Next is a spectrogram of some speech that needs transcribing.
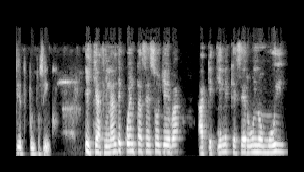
7.5. Y que a final de cuentas eso lleva a que tiene que ser uno muy,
